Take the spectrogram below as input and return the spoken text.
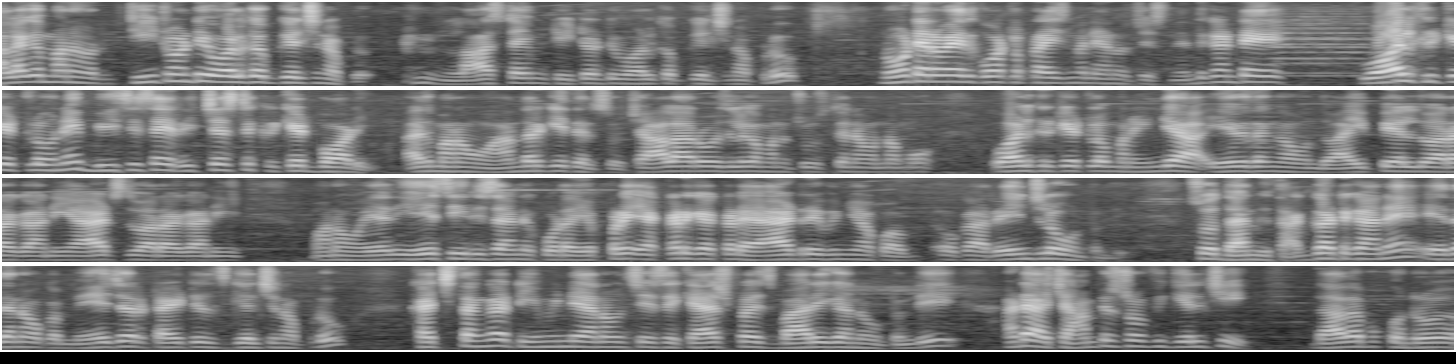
అలాగే మనం టీ ట్వంటీ వరల్డ్ కప్ గెలిచినప్పుడు last time T twenty world cup గెలిచినప్పుడు నూట ఇరవై ఐదు కోట్ల ప్రైజ్ మనీ అని వచ్చేసింది. ఎందుకంటే వరల్డ్ క్రికెట్లోనే బీసీసీఐ రిచెస్ట్ క్రికెట్ బాడీ అది మనం అందరికీ తెలుసు. చాలా రోజులుగా మనం చూస్తూనే ఉన్నాము. వరల్డ్ క్రికెట్లో మన ఇండియా ఏ విధంగా ఉందో ఐపీఎల్ ద్వారా కానీ యాడ్స్ ద్వారా కానీ మనం ఏ ఏ సిరీస్ అయినా కూడా ఎప్పుడు ఎక్కడికెక్కడ యాడ్ రెవెన్యూ ఒక ఒక రేంజ్లో ఉంటుంది. సో దానికి తగ్గట్టుగానే ఏదైనా ఒక మేజర్ టైటిల్స్ గెలిచినప్పుడు ఖచ్చితంగా టీమిండియా అనౌన్స్ చేసే క్యాష్ ప్రైజ్ భారీగానే ఉంటుంది. అంటే ఆ ఛాంపియన్స్ ట్రోఫీ గెలిచి దాదాపు కొన్ని రోజు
